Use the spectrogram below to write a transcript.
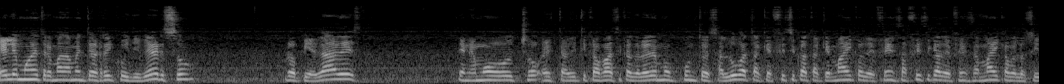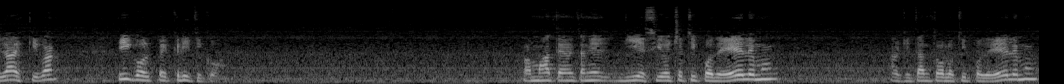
Elemon es extremadamente rico y diverso. Propiedades. Tenemos ocho estadísticas básicas del Elemon, punto de salud, ataque físico, ataque mágico, defensa física, defensa mágica, velocidad, esquivar y golpe crítico. Vamos a tener también 18 tipos de Elemon. Aquí están todos los tipos de Elemon.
